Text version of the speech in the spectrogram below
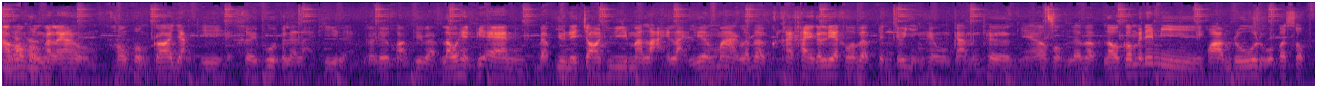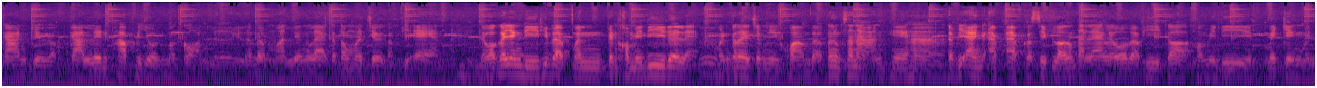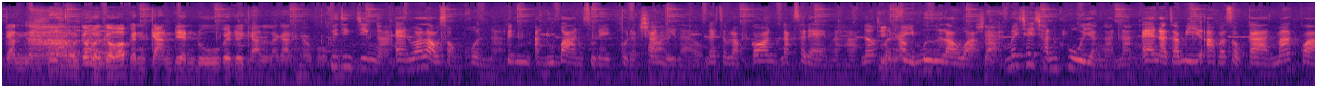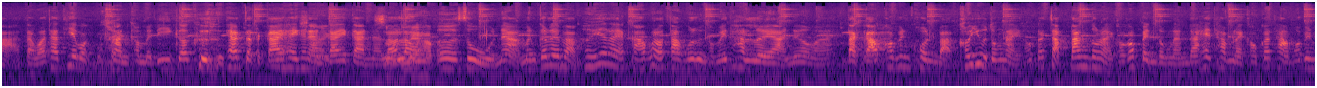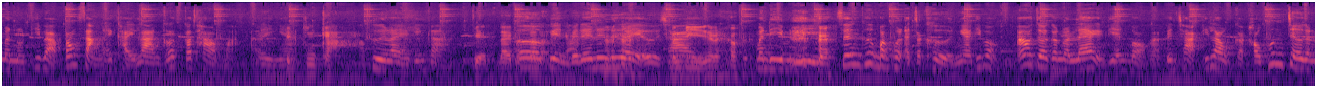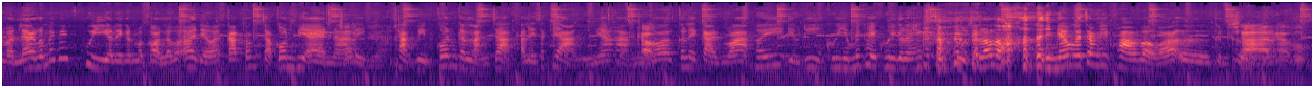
เอาของผมกันแล้วกันผมของผมก็อย่างที่เคยพูดไปหลาย ๆ ที่แหละก็ด้วยความที่แบบเราเห็นพี่แอนแบบอยู่ในจอทีวีมาหลายหลายเรื่องมาก แล้วแบบใคร ๆ ก็เรียกเขาว่าแบบเป็นเจ้าหญิงแห่งวงการบันเทิงอย่างเงี้ยครับผมแล้วแบบเราก็ไม่ได้มีความรู้หรือว่าประสบการณ์เกี่ยวกับการเล่นภาพยนตร์มาก่อนเลย แล้วแบบมาเรื่องแรกก็ต้องมาเจอกับพี่แอน แต่ว่าก็ยังดีที่แบบมันเป็นคอมเมดี้ด้วยแหละอืมมันก็เลยจะมีความแบบสนุกสนานเฮฮาแต่พี่แอนก็แอบแอบกระซิบเราตั้งแต่แรกแล้วว่าแบบพี่ก็คอมเมดี้ไม่เก่งเหมือนกันนะ มันก็เหมือนกับว่าเป็นการเรียนรู้ไปด้วยกันละกันครับผม คือจริงๆอะแอนว่าเราสองคนน่ะเป็นอนุบาลสู่ในโปรดักชันใช่นี้แล้วในสำหรับก้อนนักแสดงนะคะเนาะจริเหงมือนครับฝีมือเราอะใช่ ไม่ใช่ชั้นครูอย่างนั้นน่ะแอนอาจจะมีอะประสบการณ์มากกว่า แต่ว่าถ้าเทียบกับงานคอมเมดี้ก็คือแทบจะใกล้ให้คะแนนใกล้กันนะแล้วเราศูนย์เลยครับเออศูนย์อะมันก็เลยแบบเฮ้ยอะไรกราฟเราตามคนอื่นเขาไม่ทันเลยอะเนื้อไหมแต่กราฟเขาเป็นคนแบบเขาอยู่ตรงไหนเขาก็จับตั้งตรงไหนเขาก็เป็นตรงนั้นได้ให้ทำอะไรเขาก็ทำเขาเป็นมนุษย์ที่แบบต้องสั่งให้ไขลานก็ก็ทำอะอะไรอย่างเงี้เป็ยนกิ้งก่าครับคืออะไรอะกิ้งก่าเปลี่ยนได้ทุเอกสอถานการณ์เปลี่ยนไปได้เรื่อยๆเออใช่ มันดีใช่ไหมครับ มันดีมันดี ซึ่งคือบางคนอาจจะเขินไงที่บอกอ้าวเจอกันวันแรกอย่างที่แอนบอกอะเป็นฉากที่เรากับเขาเพิ่งเจอกันวันแรกแล้วไม่ได้คุยอะไรกันมาก่อนแล้วว่าเออเดี๋ยวกราฟต้องจับก้นพี่แอนนะใช่อะไรอย่างเงี้ยฉากบีบก้นกันหลังจากอะไรสักอย่างหนึงเนี่ยค่ะมันครับก็ก็เลยกลายเป็นว่าเฮ้ยเดี๋ยวดิคุยยังไม่เคยคุยกันเลยให้ก็จับตูดฉันแล้วเหรออะไรอย่างเงี้ยมันก็จะมีความแบบว่าเออเขินๆใช่นะ ครับผม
